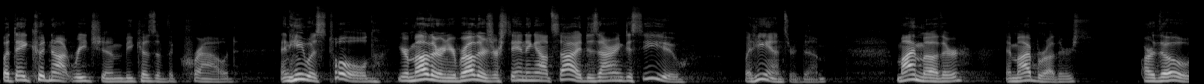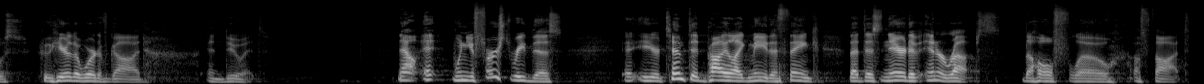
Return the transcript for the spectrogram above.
but they could not reach him because of the crowd. And he was told, Your mother and your brothers are standing outside desiring to see you. But he answered them, My mother and my brothers are those who hear the word of God and do it. Now, when you first read this, you're tempted, probably like me, to think that this narrative interrupts the whole flow of thought.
